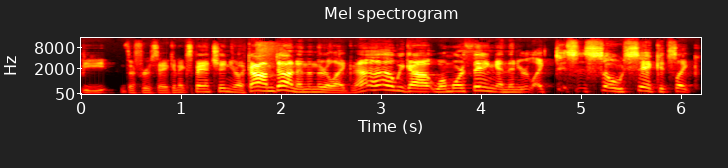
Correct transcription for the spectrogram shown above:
beat the Forsaken expansion, you're like, oh, I'm done. And then they're like, nah, we got one more thing. And then you're like, this is so sick. It's like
